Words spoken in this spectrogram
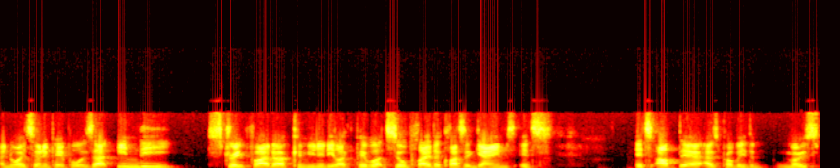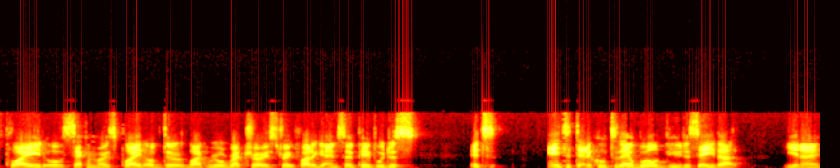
annoyed so many people is that in the Street Fighter community, like people that still play the classic games, it's it's up there as probably the most played or second most played of the like real retro Street Fighter games. So people just it's antithetical to their worldview to see that you know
